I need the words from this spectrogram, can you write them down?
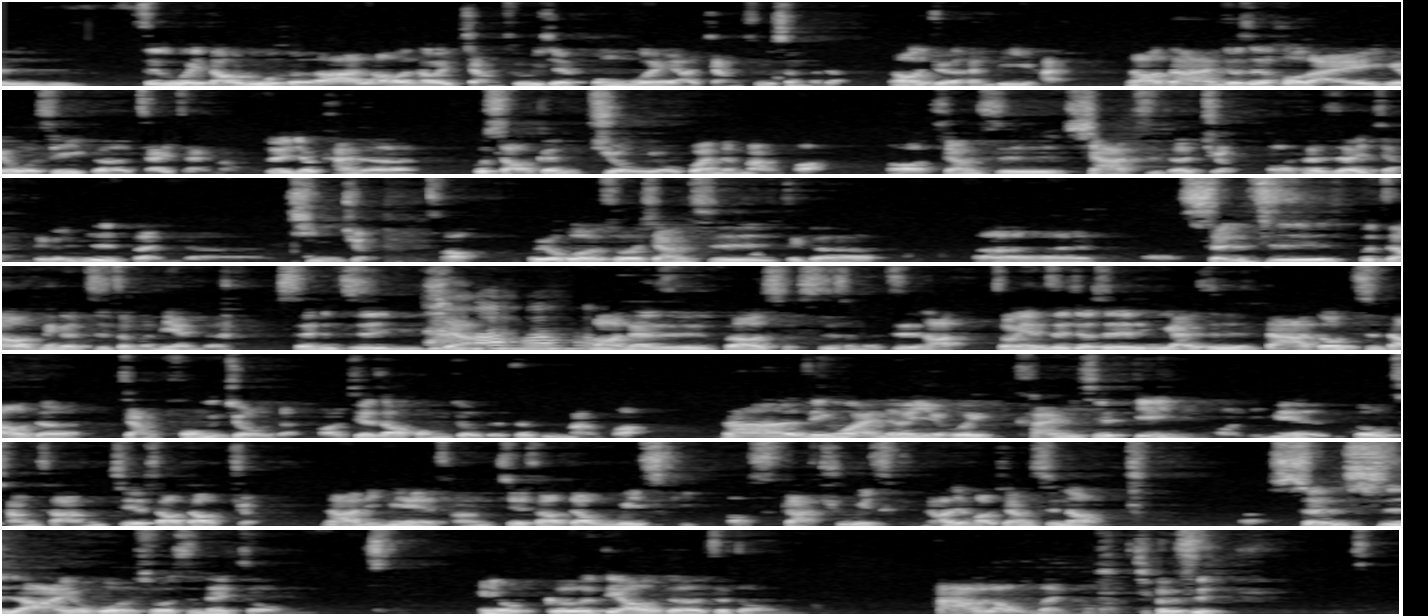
这个味道如何啊？然后他会讲出一些风味啊，讲出什么的，然后觉得很厉害。然后当然就是后来，因为我是一个宅宅嘛，所以就看了不少跟酒有关的漫画哦，像是夏子的酒哦，他是在讲这个日本的清酒哦，又或者说像是这个呃神之不知道那个字怎么念的。神之羽下 啊，那是不知道是是什么字哈。总而言之，就是应该是大家都知道的讲红酒的哦，介绍红酒的这部漫画。那另外呢，也会看一些电影哦，里面也都常常介绍到酒。那里面也常介绍到 whisky 哦，Scotch whisky，然后就好像是那种绅士啊，又或者说是那种很有格调的这种大佬们，就是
